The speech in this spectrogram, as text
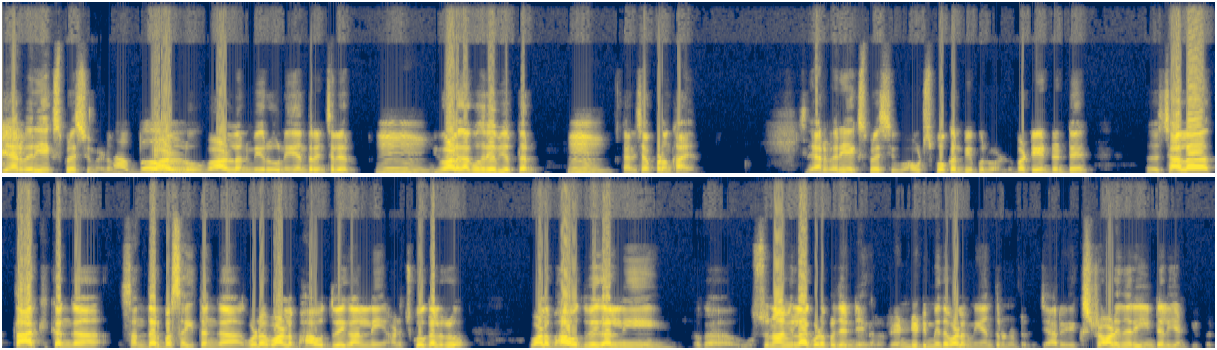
They are very expressive madam. వాళ్ళు వాళ్ళని మీరు నియంత్రించలేరు. ఇవాళ కాకపోతే రేపు చెప్తారు. కానీ చెప్పడం ఖాయం. They are very expressive outspoken people వాళ్ళు. బట్ ఏంటంటే చాలా తార్కికంగా సందర్భ సహితంగా కూడా వాళ్ళ భావోద్వేగాల్ని అణుచుకోగలరు. వాళ్ళ భావోద్వేగాల్ని ఒక సునామీ లాగా కూడా ప్రజెంట్ చేయగలరు. రెండిటి మీద వాళ్ళకి నియంత్రణ ఉంటుంది. They are extraordinary intelligent people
